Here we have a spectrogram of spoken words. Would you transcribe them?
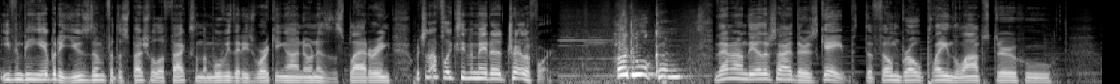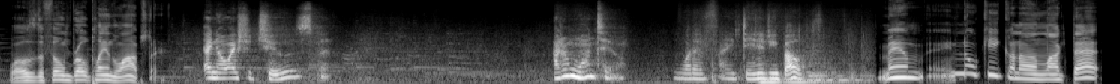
even being able to use them for the special effects on the movie that he's working on, known as The Splattering, which Netflix even made a trailer for. Hadouken! Then on the other side, there's Gabe, the film bro playing the lobster, who, well, is the film bro playing the lobster. I know I should choose, but I don't want to. What if I dated you both? Ma'am, ain't no key gonna unlock that.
